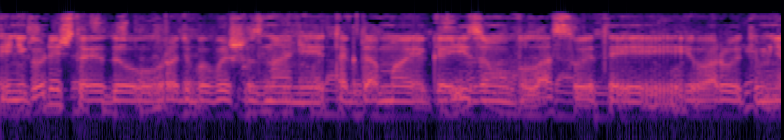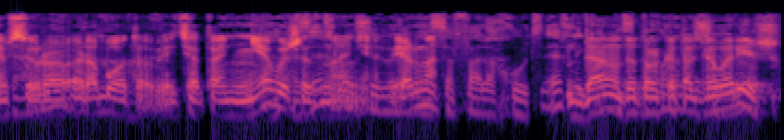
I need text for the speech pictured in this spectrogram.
И не говорить, что я иду вроде бы выше знаний, тогда мой эгоизм властвует и ворует у меня всю работу. Ведь это не выше знания, верно? Да, но ты только так говоришь.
